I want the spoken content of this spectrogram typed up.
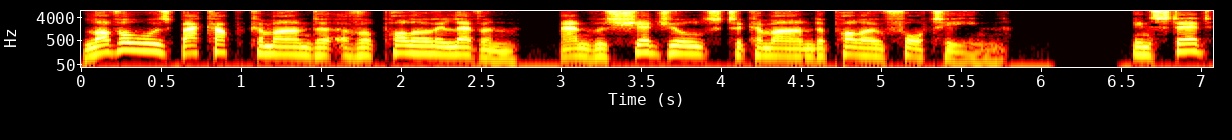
Lovell was backup commander of Apollo 11, and was scheduled to command Apollo 14. Instead,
